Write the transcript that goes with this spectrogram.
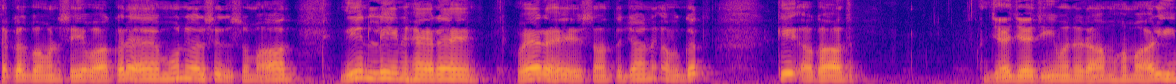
ਸਕਲ ਭਵਨ ਸੇਵਾ ਕਰੈ, ਮੁਨ ਅਰਸਿਦ ਸਮਾਦ। ਦੀਨ ਲੀਨ ਹੈ ਰਹੇ ਵੈ ਰਹੇ ਸੰਤ ਜਨ ਅਵਗਤ ਕੇ ਅਗਾਧ। ਜੈ ਜੈ ਜੀਵਨ ਰਾਮ ਹਮਾਰੀ,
